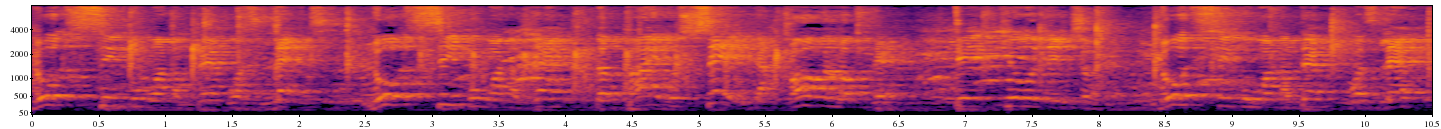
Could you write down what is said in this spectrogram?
No single one of them was left no single one of them. The Bible said that all of them, they killed each other. No single one of them was left.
